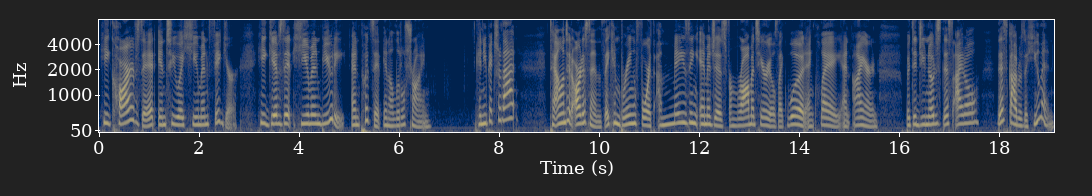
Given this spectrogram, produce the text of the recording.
He carves it into a human figure. He gives it human beauty and puts it in a little shrine. Can you picture that? Talented artisans, they can bring forth amazing images from raw materials like wood and clay and iron. But did you notice this idol? This God was a human.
